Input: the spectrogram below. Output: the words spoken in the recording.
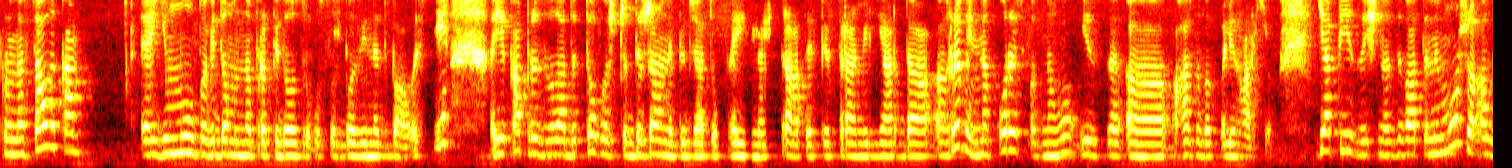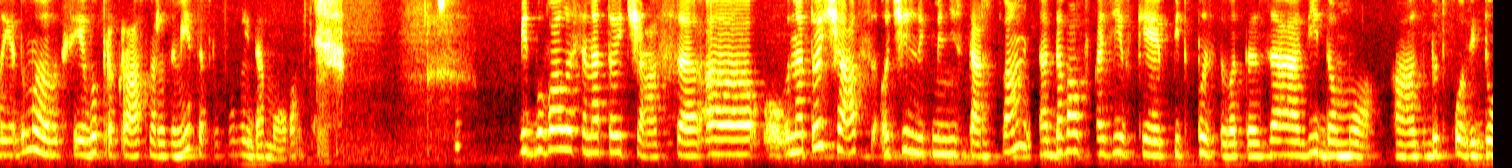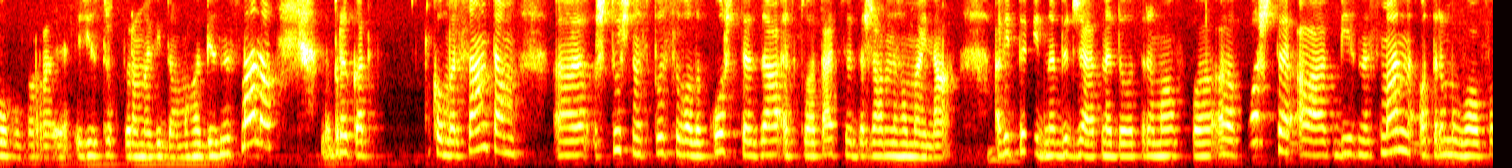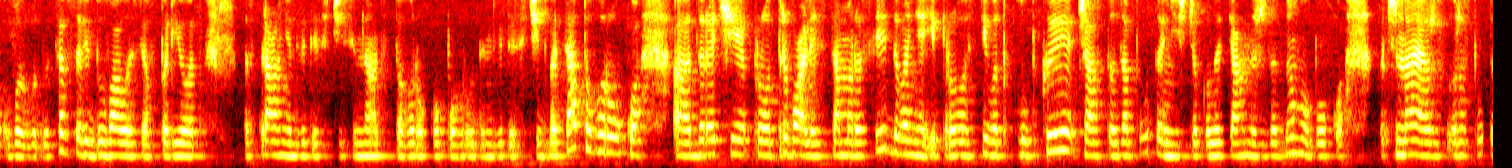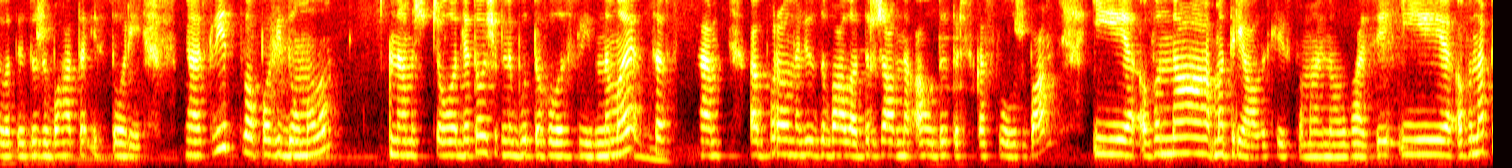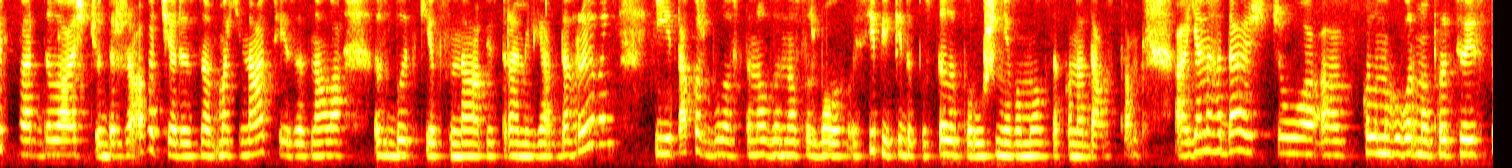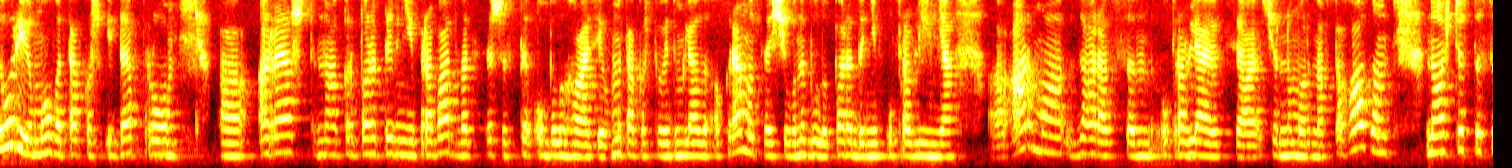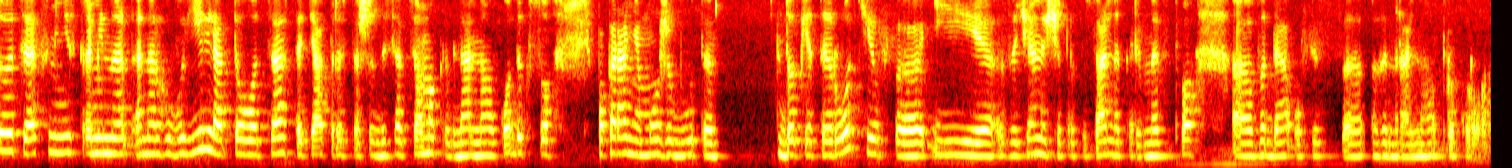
про Насалика. Е, Йому повідомлено про підозру у службовій недбалості, яка призвела до того, що державний бюджет України втратив півтора мільярда гривень на користь одного із е, газових олігархів. Я прізвищ називати не можу, але я думаю, Олексій, ви прекрасно розумієте, про кого йде мова. Відбувалося на той час. Е, На той час очільник міністерства давав вказівки підписувати за відомо збиткові договори зі структурами відомого бізнесмена. Наприклад, комерсантам е, штучно списували кошти за експлуатацію державного майна. А відповідно бюджет недоотримав е, кошти, а бізнесмен отримував вигоду. Це все відбувалося в період з травня 2017 року по грудень 2020 року. Е, До речі, про тривалість саморозслідування і про ось ці от клубки часто запутані, що коли тягнеш з одного боку, починає роз- розпутуватись дуже багато історій. Слідство повідомило. Нам що для того, щоб не бути голослівними, це все е, проаналізувала Державна аудиторська служба, і вона матеріали слідства має на увазі, і вона підтвердила, що держава через махінації зазнала збитків на півтора мільярда гривень, і також було встановлено службових осіб, які допустили порушення вимог законодавства. Я нагадаю, що е, коли ми говоримо про цю історію, мова також іде про е, арешт на корпоративні права 26 облгазів. Ми також повідомляли окремо це, що вони були передані в управління е, АРМА. Зараз е, управляються Чорноморнафтогазом. Ну а що стосується екс-міністра Міненерговугілля, то це стаття 367 кримінального кодексу. Покарання може бути. До п'яти років, е, і звичайно, що процесуальне керівництво веде офіс генерального прокурора.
